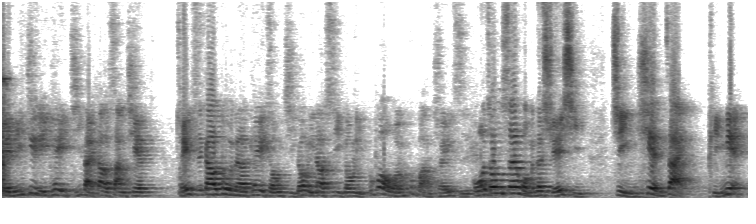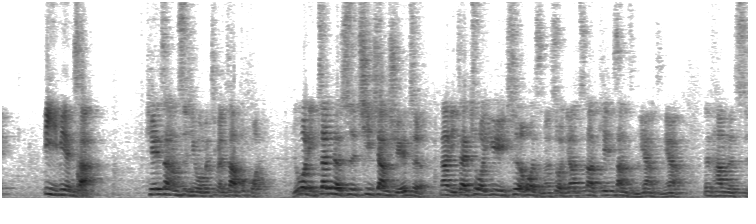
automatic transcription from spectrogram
水平距离可以几百到上千。垂直高度呢，可以从几公里到十几公里。不过我们不管垂直，国中生我们的学习仅限在平面、地面上，天上的事情我们基本上不管。如果你真的是气象学者，那你在做预测或什么时候，你要知道天上怎么样怎么样，那是他们的事。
